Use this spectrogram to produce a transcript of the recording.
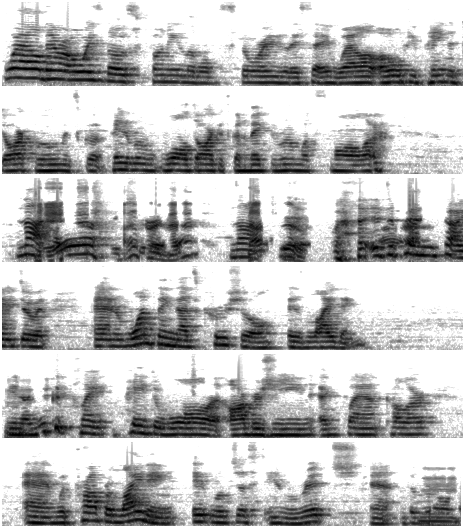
Well, there are always those funny little stories that they say, well, oh, if you paint a dark room, it's good. Paint a room wall dark, it's going to make the room look smaller. Not, Yeah, I've heard that. not, Not true. it depends how you do it. And one thing that's crucial is lighting. You know, you could paint paint a wall an aubergine eggplant color, and with proper lighting, it will just enrich uh, the room, and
